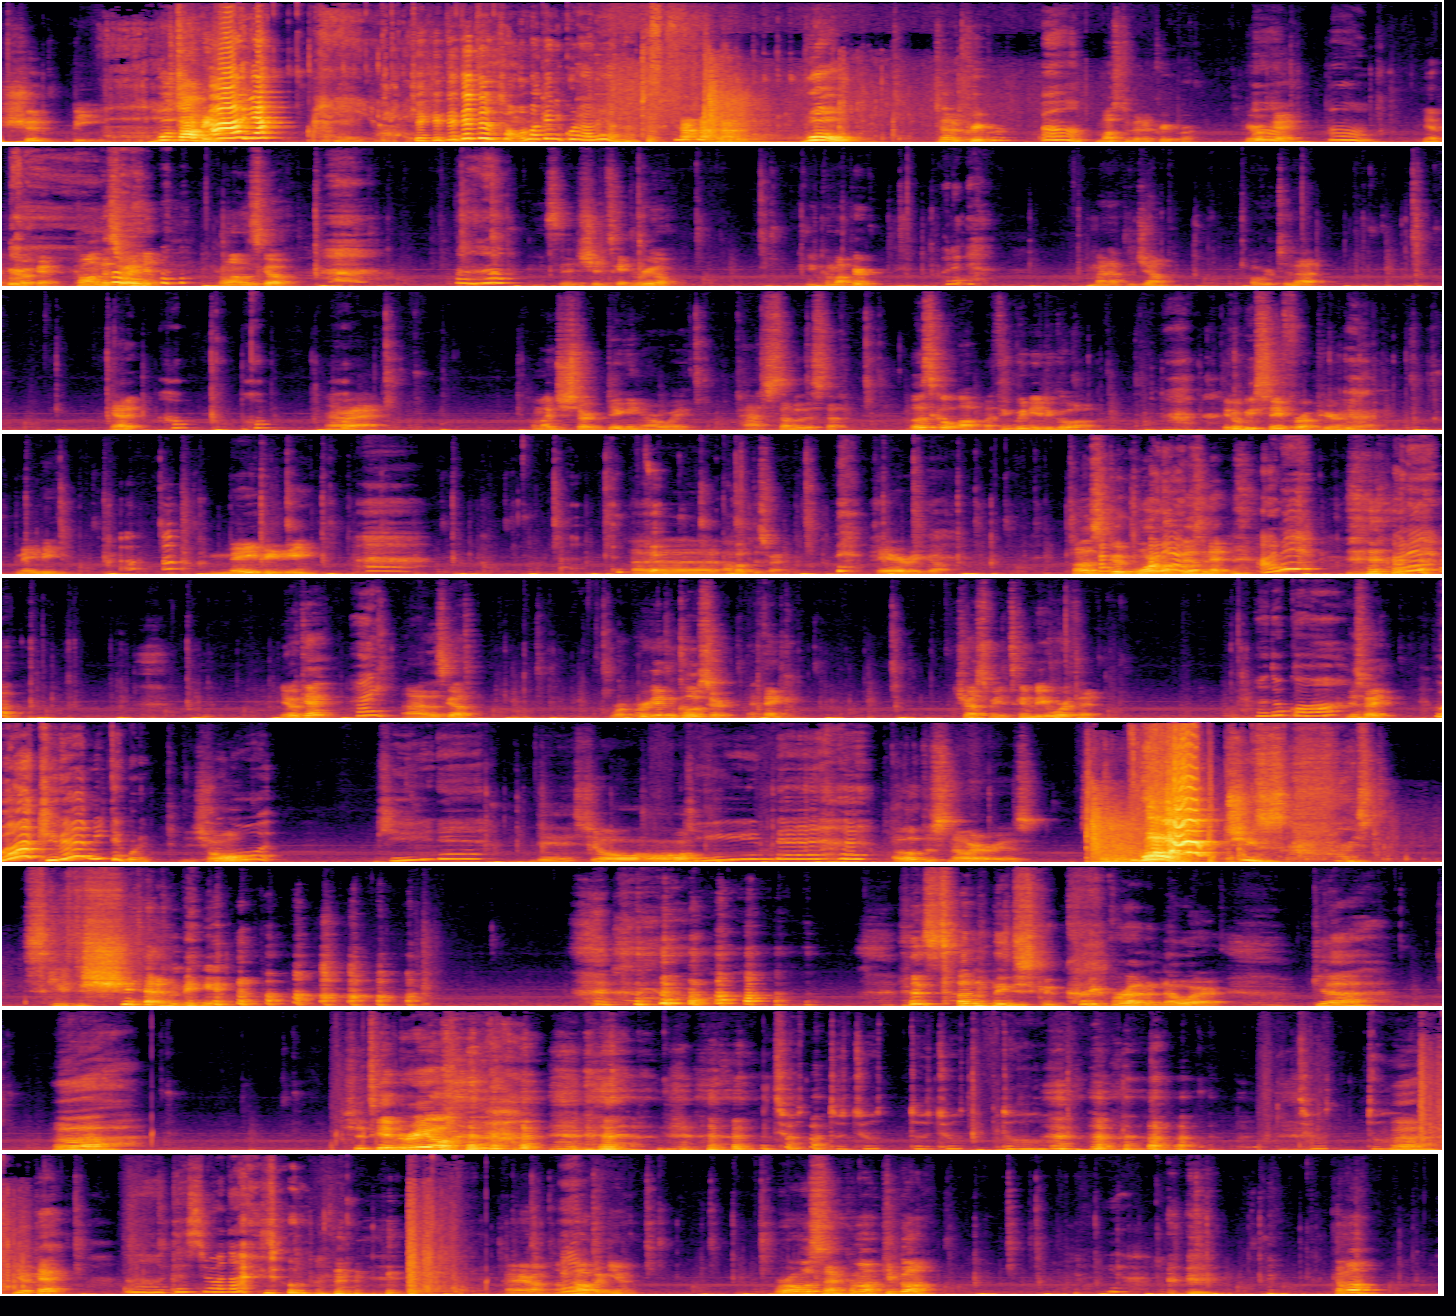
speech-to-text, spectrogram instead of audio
Should be. What zombie? ちょちょちょちょそうおまけにこれあれやな Whoa! Is that a creeper? うん Must have been a creeper. You're okay. うん Yep, you're okay. Come on this way. Come on, let's go. This shit's getting real. Can you come up here? あれ You might have to jump over to that. Get it? Alright. I might just start digging our way past some of this stuff. Let's go up. I think we need to go up. It'll be safer up here anyway. Maybe. Maybe. Uh, how about this way? There we go. Oh, was a good warm up, isn't it? you okay? Hi. Alright, let's go. We're, we're getting closer, I think. Trust me, it's gonna be worth it. あどこ This way. わあ綺麗見てこれでしすょごい綺麗でしょ綺麗 I love the snow areas. Whoa! Jesus Christ! Scared the shit out of me. That Suddenly just a creeper out of nowhere. Yeah. Ugh. Shit's getting real. ちょっとちょっとちょっとちょっと you okay? うん私は大丈夫 Alright, I'm, I'm helping you. We're almost there. Come on, keep going. Come on.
